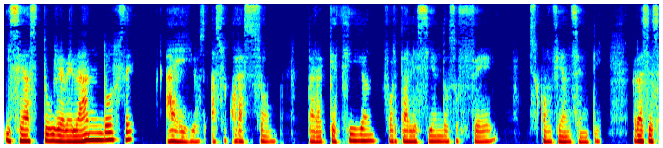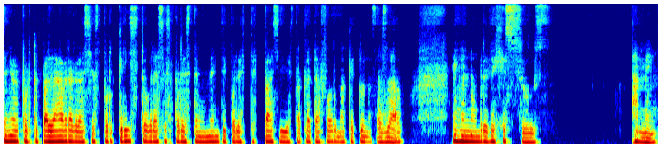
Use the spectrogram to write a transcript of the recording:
y seas tú revelándose a ellos, a su corazón, para que sigan fortaleciendo su fe y su confianza en ti. Gracias Señor por tu palabra, gracias por Cristo, gracias por este momento y por este espacio y esta plataforma que tú nos has dado. En el nombre de Jesús. Amén.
